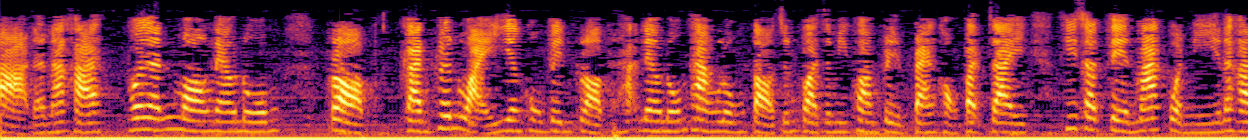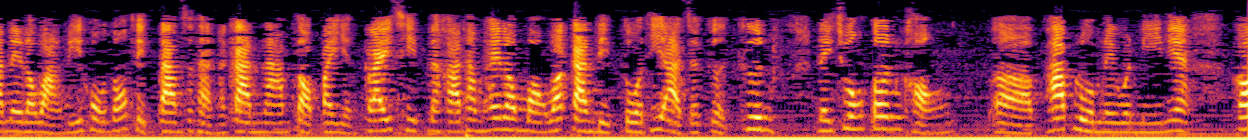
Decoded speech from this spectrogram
ลาดนะคะ เพราะฉะนั้นมองแนวโน้มกรอบการเคลื่อนไหวยังคงเป็นกรอบแนวโน้มทางลงต่อจนกว่าจะมีความเปลี่ยนแปลงของปัจจัยที่ชัดเจนมากกว่านี้นะคะ ในระหว่างนี้คงต้องติดตามสถานการณ์น้ำต่อไปอย่างใกล้ชิดนะคะทำให้เรามองว่าการดิดตัวที่อาจจะเกิดขึ้นในช่วงต้นของ ภาพรวมในวันนี้เนี่ยก็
